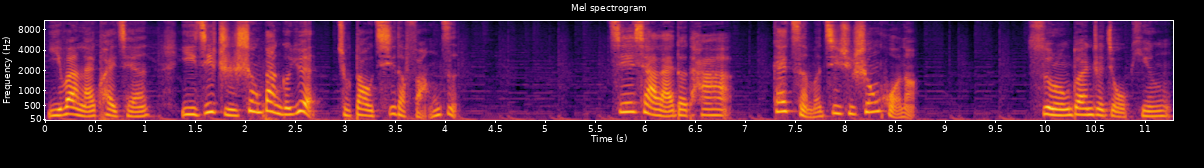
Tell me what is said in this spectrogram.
一万来块钱，以及只剩半个月就到期的房子。接下来的他该怎么继续生活呢？苏荣端着酒瓶，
